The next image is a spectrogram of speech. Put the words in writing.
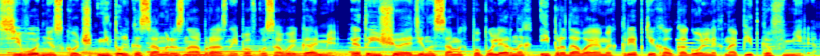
Сегодня скотч не только самый разнообразный по вкусовой гамме, это еще и один из самых популярных и продаваемых крепких алкогольных напитков в мире.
